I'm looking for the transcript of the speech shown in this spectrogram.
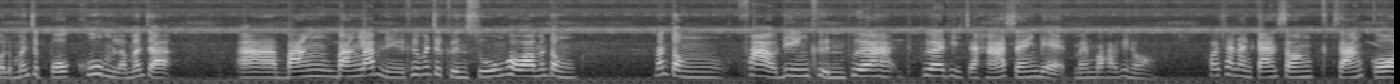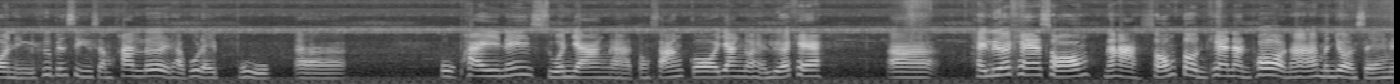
ดแล้วมันจะปกคลุมแล้วมันจะอ่าบางบางล่ำนี่คือมันจะขึ้นสูง เพราะว่ามันต้องมันต้องฝ้าวดิ่งขึ้นเพื่อเพื่อที่จะหาแสงแดดมันบ่คะพี่น้อง ราะฉะนั้นการสร้างสร้างกอนี่คือเป็นสิ่งสำคัญเลยถ้าผู้ใดปลูกอ่าปลูกไผ่ในสวนยางนะคะต้องสร้างกอย่างหน่อยให้เหลือแค่อ่าให้เหลือแค่สองนะคะสองต้นแค่นั้นพ่อนะคะมันย้อนแสงใน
